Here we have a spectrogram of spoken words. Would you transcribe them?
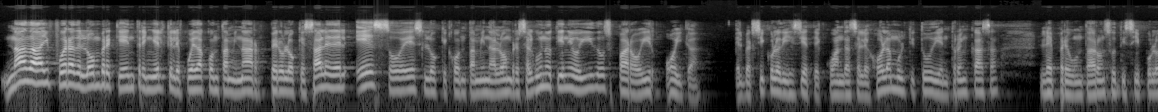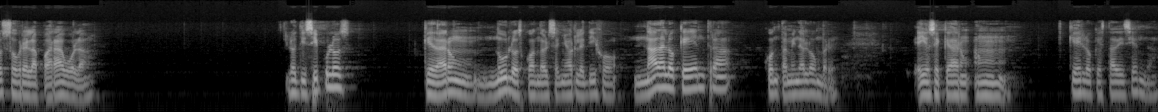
Nada hay fuera del hombre que entre en él que le pueda contaminar, pero lo que sale de él, eso es lo que contamina al hombre. Si alguno tiene oídos para oír, oiga. El versículo 17, cuando se alejó la multitud y entró en casa, le preguntaron sus discípulos sobre la parábola. Los discípulos quedaron nulos cuando el Señor les dijo, nada lo que entra contamina al hombre. Ellos se quedaron, mm, ¿qué es lo que está diciendo?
